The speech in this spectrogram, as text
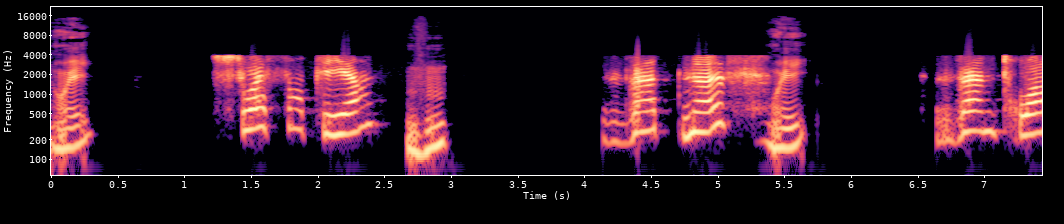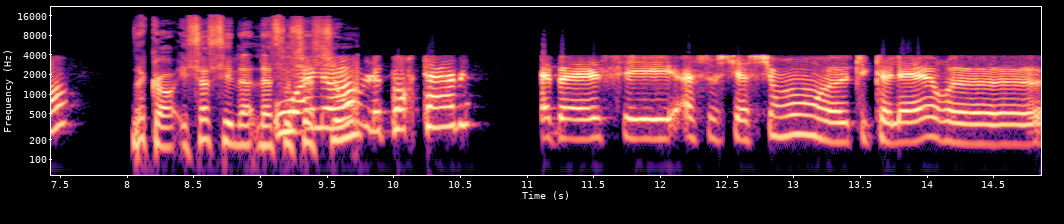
Oui. 61 Mhm. 29 Oui. 23 D'accord. Et ça, c'est la- ou l'association. alors le portable Eh ben, c'est association euh, tutélaire euh,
